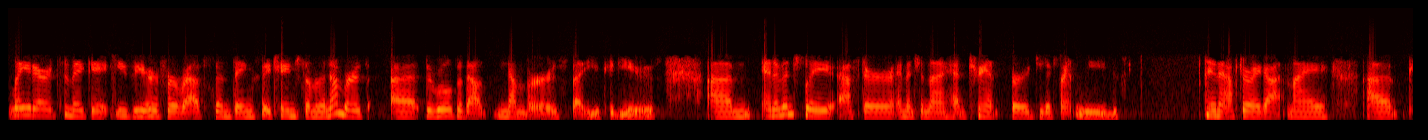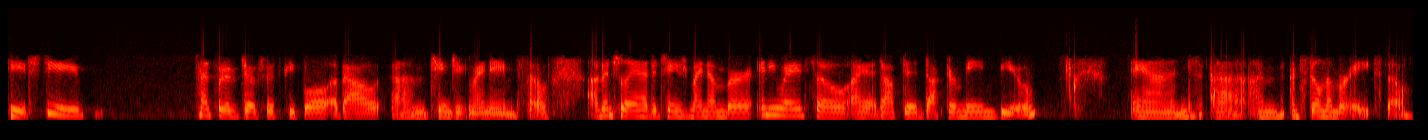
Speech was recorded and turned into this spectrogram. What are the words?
later to make it easier for refs and things, they changed some of the numbers, uh, the rules about numbers that you could use. Um, and eventually, after I mentioned that I had transferred to different leagues, and after I got my uh, PhD, had sort of joked with people about um, changing my name. So eventually I had to change my number anyway, so I adopted Dr. Mainview. And uh, I'm I'm still number eight, though.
